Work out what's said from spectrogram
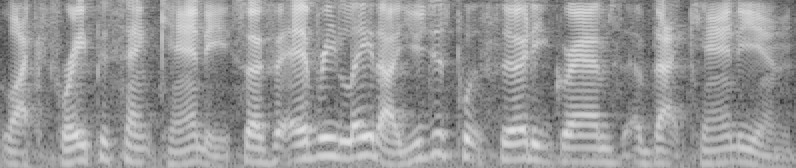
like 3% candy. So for every liter, you just put 30 grams of that candy in.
